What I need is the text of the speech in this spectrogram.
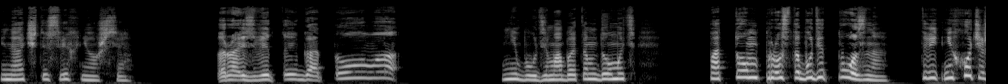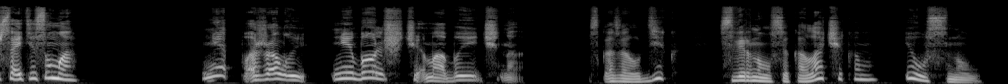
иначе ты свихнешься». «Разве ты готова?» «Не будем об этом думать. Потом просто будет поздно. Ты ведь не хочешь сойти с ума?» «Нет, пожалуй, не больше, чем обычно», — сказал Дик, свернулся калачиком и уснул.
